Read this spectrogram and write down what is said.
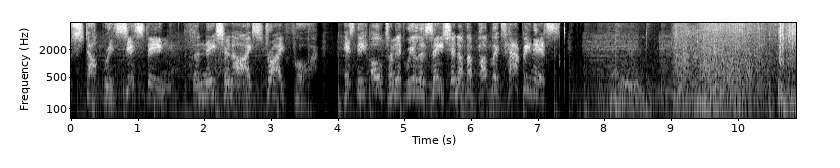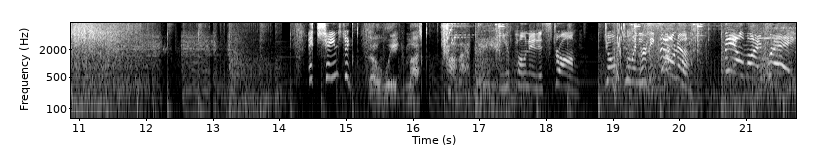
You stop resisting? The nation I strive for is the ultimate realization of the public's happiness! It changed again. The weak must come at me. The opponent is strong. Don't do anything Persona! Feel my rage!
